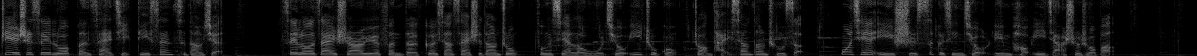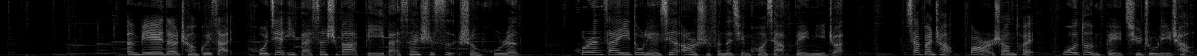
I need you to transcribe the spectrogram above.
这也是 C 罗本赛季第三次当选。C 罗在十二月份的各项赛事当中奉献了五球一助攻，状态相当出色，目前以十四个进球领跑意甲射手榜。NBA 的常规赛。火箭一百三十八比一百三十四胜湖人，湖人在一度领先二十分的情况下被逆转。下半场，鲍尔伤退，沃顿被驱逐离场。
